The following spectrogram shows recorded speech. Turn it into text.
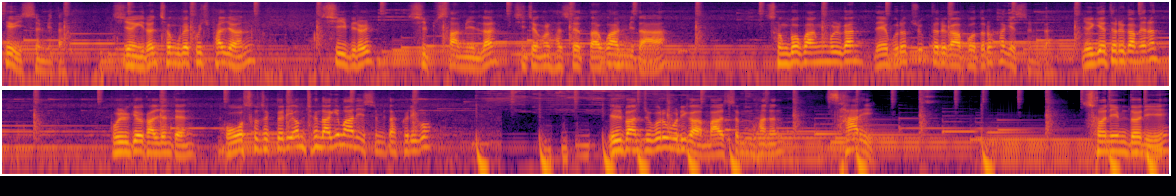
되어 있습니다. 지정일은 1998년 11월 13일 날 지정을 하셨다고 합니다. 성보박물관 내부로 쭉 들어가 보도록 하겠습니다. 여기에 들어가면 은 불교 관련된 도서적들이 엄청나게 많이 있습니다. 그리고 일반적으로 우리가 말씀하는 사리 스님들이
